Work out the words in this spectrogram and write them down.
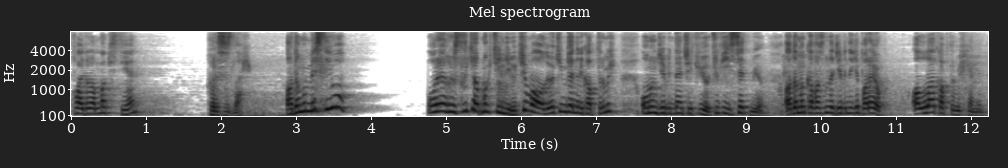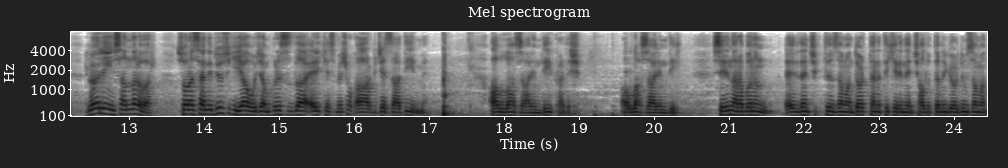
faydalanmak isteyen hırsızlar. Adamın mesleği o. Oraya hırsızlık yapmak için geliyor. Kim ağlıyor, kim kendini kaptırmış, onun cebinden çekiyor. Çünkü hissetmiyor. Adamın kafasında cebindeki para yok. Allah'a kaptırmış kendini. Böyle insanlar var. Sonra sen de diyorsun ki ya hocam hırsızlığa el kesme çok ağır bir ceza değil mi? Allah zalim değil kardeşim. Allah zalim değil. Senin arabanın evden çıktığın zaman dört tane tekerini çaldıklarını gördüğün zaman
